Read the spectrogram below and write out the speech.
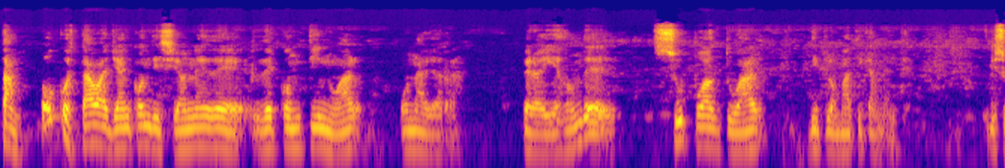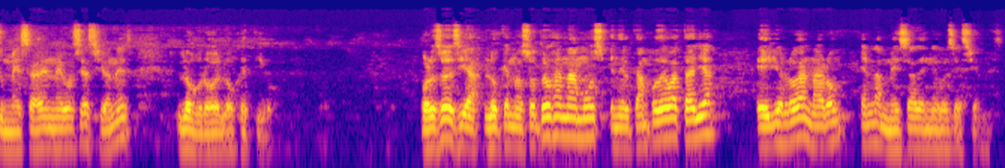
tampoco estaba ya en condiciones de, continuar una guerra. Pero ahí es donde supo actuar diplomáticamente. Y su mesa de negociaciones logró el objetivo. Por eso decía, lo que nosotros ganamos en el campo de batalla, ellos lo ganaron en la mesa de negociaciones.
